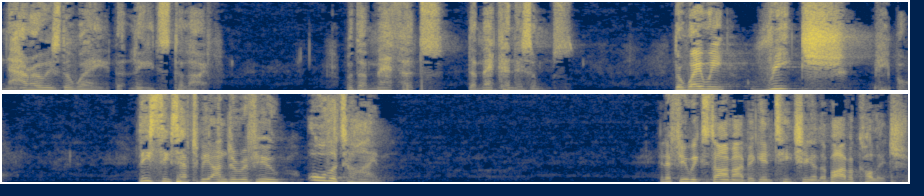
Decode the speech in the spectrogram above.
Narrow is the way that leads to life. But the methods, the mechanisms, the way we reach people, these things have to be under review all the time. In a few weeks' time, I begin teaching at the Bible College.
